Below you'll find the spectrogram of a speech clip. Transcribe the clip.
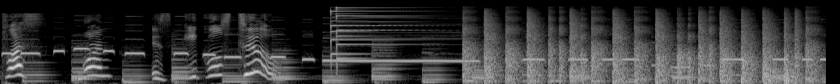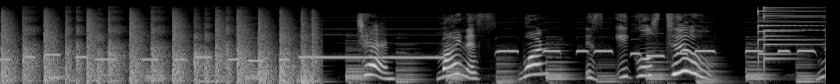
plus 1 is equals 2. 10 minus 1 is equals 2. 9!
